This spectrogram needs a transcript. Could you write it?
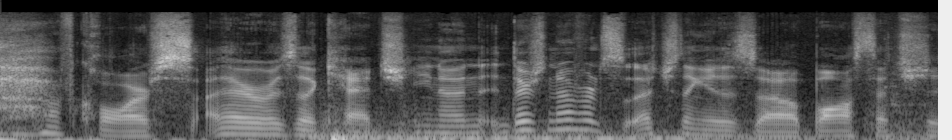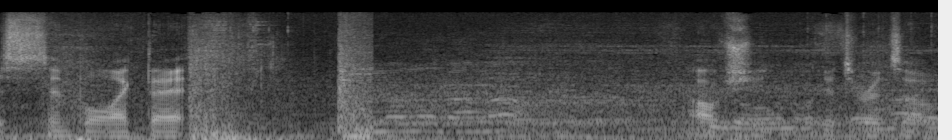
of course. There was a catch. You know, there's never such thing as a boss that's just simple like that. Oh shit, get Rizzo.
